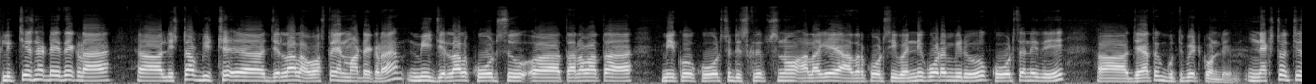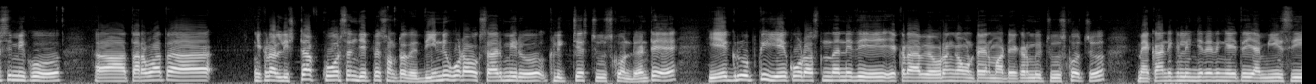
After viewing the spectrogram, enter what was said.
క్లిక్ చేసినట్టయితే ఇక్కడ లిస్ట్ ఆఫ్ డిస్టే జిల్లాలు వస్తాయన్నమాట ఇక్కడ. మీ జిల్లాల కోడ్స్ తర్వాత మీకు కోడ్స్ డిస్క్రిప్షను అలాగే అదర్ కోడ్స్ ఇవన్నీ కూడా మీరు కోడ్స్ అనేది జాగ్రత్తగా గుర్తుపెట్టుకోండి. నెక్స్ట్ వచ్చేసి మీకు తర్వాత ఇక్కడ లిస్ట్ ఆఫ్ కోర్స్ అని చెప్పేసి ఉంటుంది. దీన్ని కూడా ఒకసారి మీరు క్లిక్ చేసి చూసుకోండి. అంటే ఏ గ్రూప్కి ఏ కోడ్ వస్తుంది అనేది ఇక్కడ వివరంగా ఉంటాయన్నమాట. ఇక్కడ మీరు చూసుకోవచ్చు. మెకానికల్ ఇంజనీరింగ్ అయితే ఎంఈసి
